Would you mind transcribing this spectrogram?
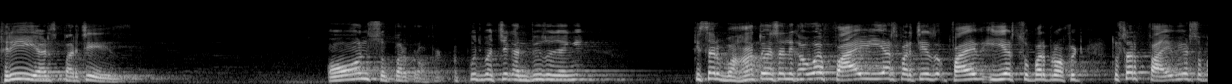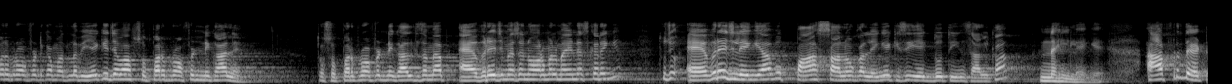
three years purchase on super profit अब कुछ बच्चे कंफ्यूज हो जाएँगे कि सर वहाँ तो ऐसा लिखा हुआ है five years purchase five years super profit तो sir five year super profit का मतलब ये है कि जब आप सुपर प्रॉफिट निकालें तो सुपर प्रॉफिट निकालते समय आप एवरेज में से नॉर्मल माइनस करेंगे। तो जो एवरेज लेंगे आप, वो पाँच सालों का लेंगे, किसी एक, दो, तीन साल का नहीं लेंगे। आफ्टर दैट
